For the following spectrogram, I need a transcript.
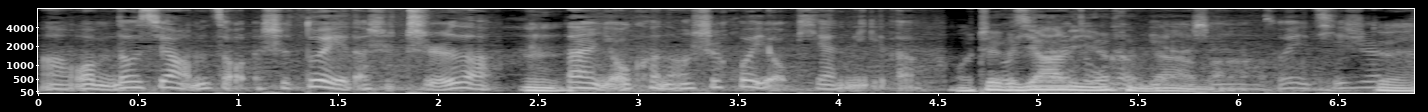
啊，我们都希望我们走的是对的，是直的，嗯但是有可能是会有偏离的。我这个压力也很大所以其实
